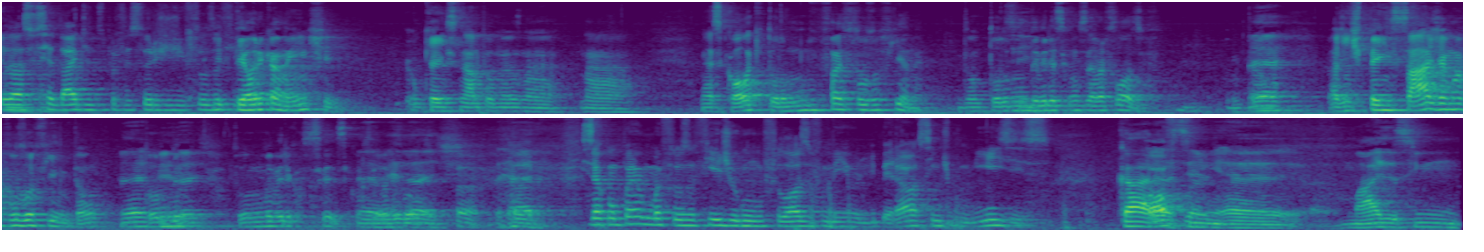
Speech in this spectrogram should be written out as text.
pela Sociedade dos Professores de Uhum. E Filosofia. teoricamente, o que é ensinado pelo menos na, na, na escola, é que todo mundo faz filosofia, né? Então todo mundo Sim. deveria se considerar filósofo. Então, É. a gente pensar já é uma filosofia, então É, todo, mundo, todo mundo deveria se É considerar verdade. filósofo. Claro. Vocês acompanham alguma filosofia de algum filósofo meio liberal, assim, tipo Mises? Cara, Hoffman. assim, é, mais assim,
